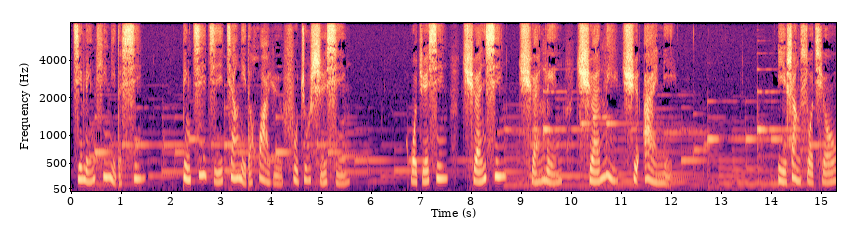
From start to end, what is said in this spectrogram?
及聆听你的心，并积极将你的话语付诸实行。我决心全心全灵全力去爱你。以上所求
